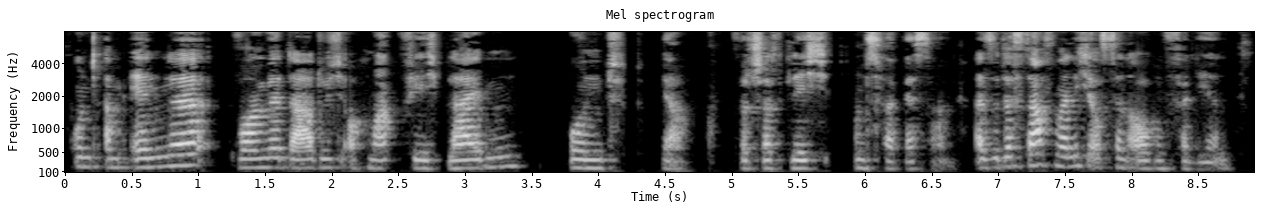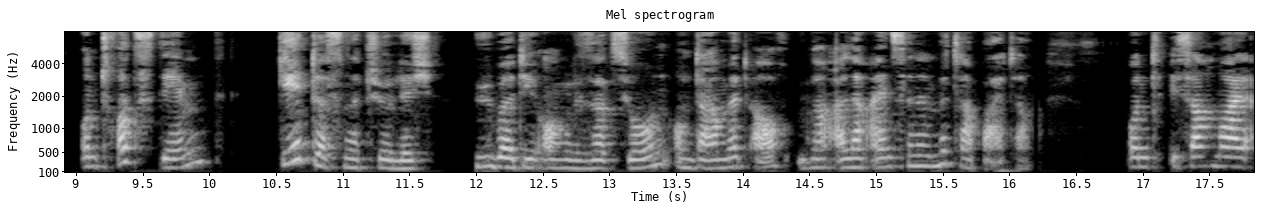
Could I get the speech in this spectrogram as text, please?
Und am Ende wollen wir dadurch auch marktfähig bleiben und ja, wirtschaftlich uns verbessern. Also das darf man nicht aus den Augen verlieren. Und trotzdem geht das natürlich über die Organisation und damit auch über alle einzelnen Mitarbeiter. Und ich sag mal,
